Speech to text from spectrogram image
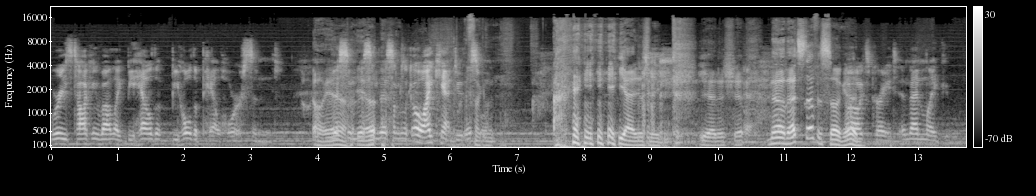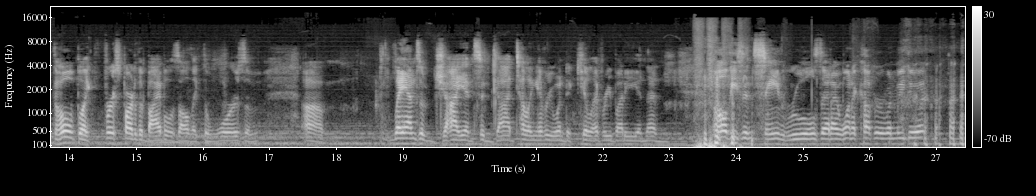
where he's talking about like behold behold a pale horse and oh yeah. this and this yeah. and this. I'm like, oh, I can't do this Fucking- one. yeah, just read. yeah, just shit. No, that stuff is so good. Oh, it's great. And then like the whole like first part of the Bible is all like the wars of um, lands of giants and God telling everyone to kill everybody, and then all these insane rules that I want to cover when we do it.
